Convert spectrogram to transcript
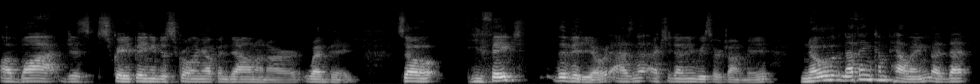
a bot just scraping and just scrolling up and down on our webpage. So he faked the video. It hasn't actually done any research on me. No, nothing compelling. That that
